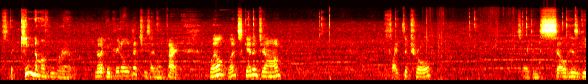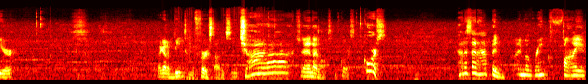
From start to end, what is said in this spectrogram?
It's the Kingdom of Morel. Then I can create all the duchies I want. Alright. Well, let's get a job. Fight the troll. So I can sell his gear. I gotta beat to him first, obviously. Charge! And I lost, of course. Of course! How does that happen? I'm a rank 5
